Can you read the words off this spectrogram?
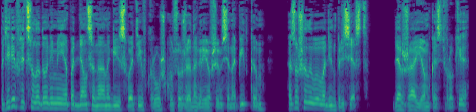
Потерев лицо ладонями, я поднялся на ноги и, схватив кружку с уже нагревшимся напитком, осушил его в один присест. Держа емкость в руке,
